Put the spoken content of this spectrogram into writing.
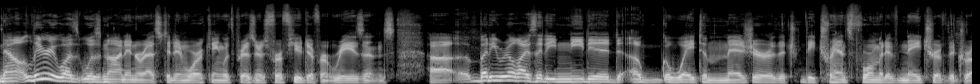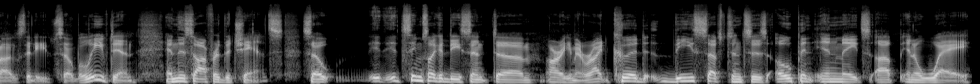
Now, Leary was, was not interested in working with prisoners for a few different reasons, uh, but he realized that he needed a, a, way to measure the, the transformative nature of the drugs that he so believed in, and this offered the chance. So it, it seems like a decent uh, argument, right? Could these substances open inmates up in a way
